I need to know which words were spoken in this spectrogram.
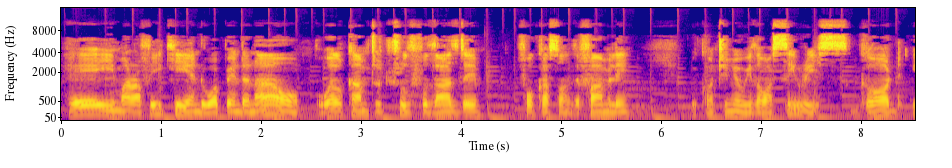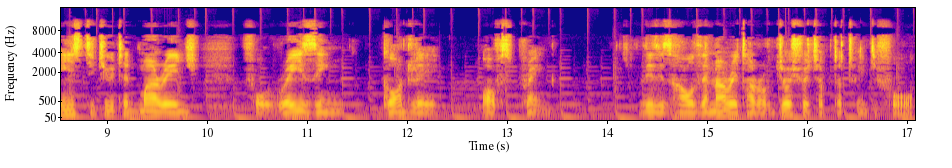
Hey marafiki and wapenda nao, welcome to Truth for Thursday, focus on the family. We continue with our series, God instituted marriage for raising godly offspring. This is how the narrator of Joshua chapter 24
